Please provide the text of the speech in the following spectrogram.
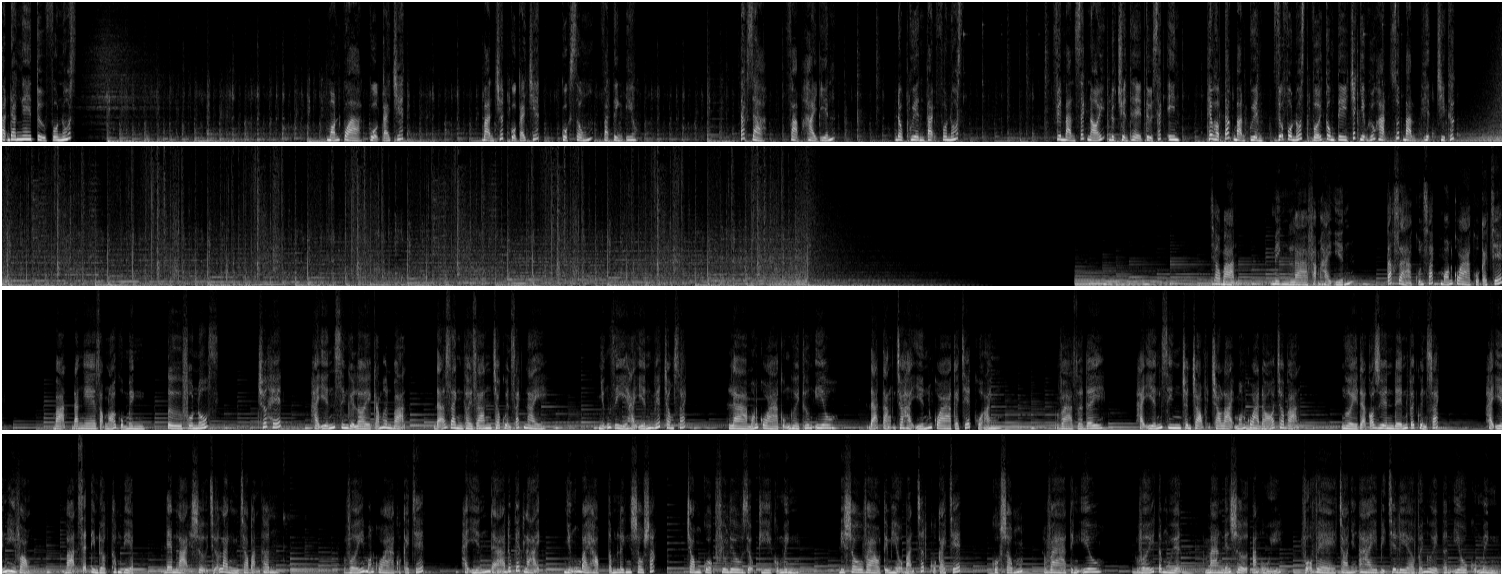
Bạn đang nghe từ Phonos. Món quà của cái chết. Bản chất của cái chết, cuộc sống và tình yêu. Tác giả Phạm Hải Yến. Độc quyền tại Phonos. Phiên bản sách nói được chuyển thể từ sách in. Theo hợp tác bản quyền giữa Phonos với công ty trách nhiệm hữu hạn xuất bản Thiện tri thức. Chào bạn, mình là Phạm Hải Yến, tác giả cuốn sách Món quà của cái chết. Bạn đang nghe giọng nói của mình từ Phonos. Trước hết, Hải Yến xin gửi lời cảm ơn bạn đã dành thời gian cho quyển sách này. Những gì Hải Yến viết trong sách là món quà của người thương yêu đã tặng cho Hải Yến qua cái chết của anh. Và giờ đây, Hải Yến xin trân trọng trao lại món quà đó cho bạn, người đã có duyên đến với quyển sách. Hải Yến hy vọng bạn sẽ tìm được thông điệp đem lại sự chữa lành cho bản thân. Với món quà của cái chết, Hải Yến đã đúc kết lại những bài học tâm linh sâu sắc trong cuộc phiêu lưu diệu kỳ của mình đi sâu vào tìm hiểu bản chất của cái chết cuộc sống và tình yêu với tâm nguyện mang đến sự an ủi, vỗ về cho những ai bị chia lìa với người thân yêu của mình.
